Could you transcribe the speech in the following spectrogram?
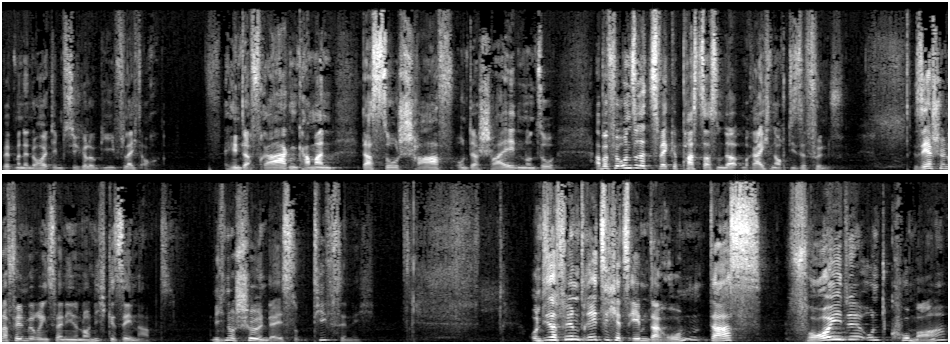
wird man in der heutigen Psychologie vielleicht auch hinterfragen, kann man das so scharf unterscheiden und so. Aber für unsere Zwecke passt das und da reichen auch diese fünf. Sehr schöner Film übrigens, wenn ihr ihn noch nicht gesehen habt. Nicht nur schön, der ist so tiefsinnig. Und dieser Film dreht sich jetzt eben darum, dass Freude und Kummer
